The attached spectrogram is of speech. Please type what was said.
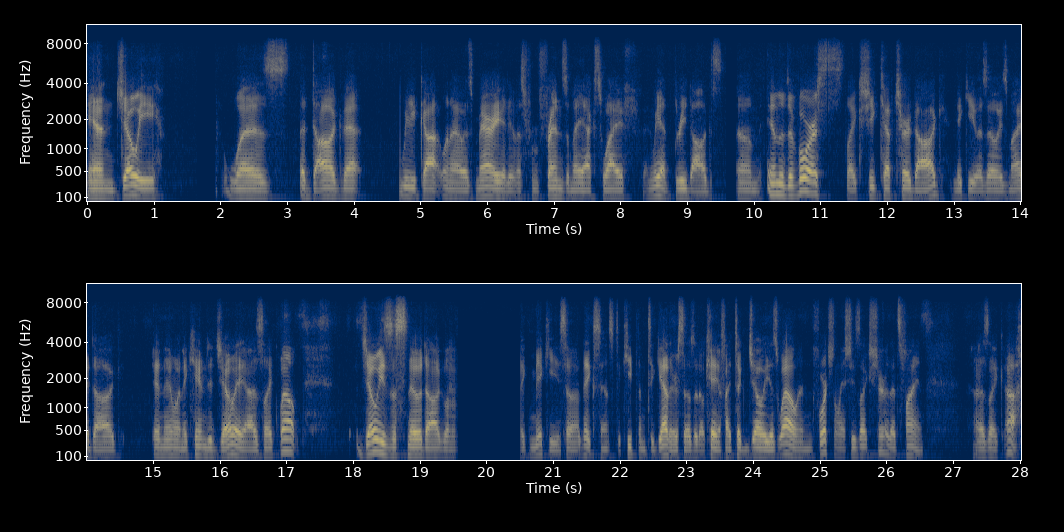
and Joey was a dog that we got when I was married. It was from friends of my ex-wife, and we had three dogs. Um, in the divorce, like she kept her dog. Mickey was always my dog, and then when it came to Joey, I was like, well Joey's a snow dog like Mickey, so it makes sense to keep them together. So is it okay if I took Joey as well? And fortunately, she's like, sure, that's fine. I was like, ah,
